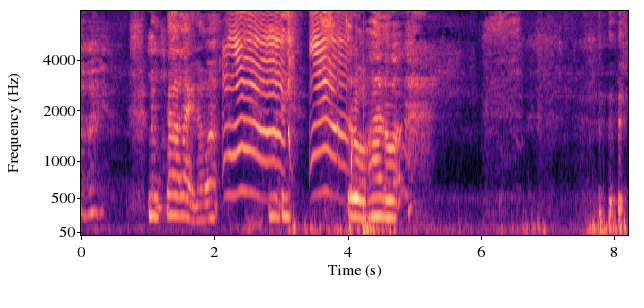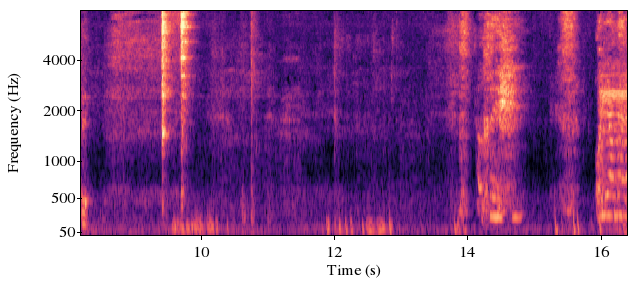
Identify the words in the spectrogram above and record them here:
ำน้ำตาไหลแล้วอะดูดิจะร้องไห้แล้วอะ โอเคโอนยอมแพ้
